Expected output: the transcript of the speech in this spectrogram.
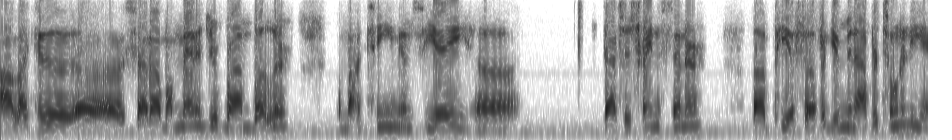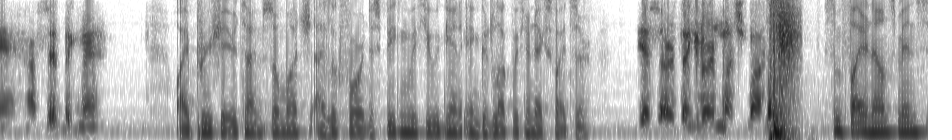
I'd like to shout out my manager, Brian Butler, my team, MCA, Thatcher's Training Center, uh, PFL for giving me an opportunity, and I said, big man. Well, I appreciate your time so much. I look forward to speaking with you again, and good luck with your next fight, sir. Yes, sir. Thank you very much. Bye. Some fight announcements.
